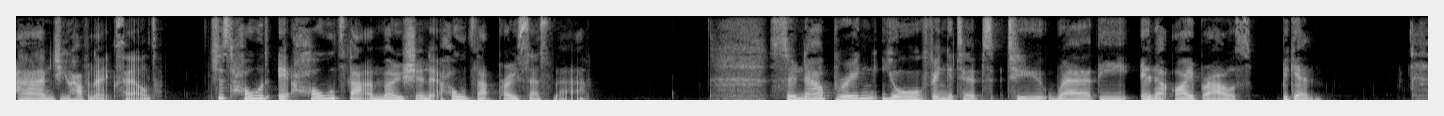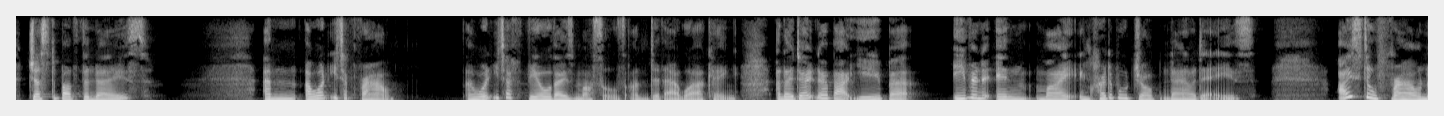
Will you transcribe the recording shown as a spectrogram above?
and you haven't exhaled. Just hold, it holds that emotion. It holds that process there. So now bring your fingertips to where the inner eyebrows begin, just above the nose. And I want you to frown. I want you to feel those muscles under there working. And I don't know about you, but even in my incredible job nowadays, I still frown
